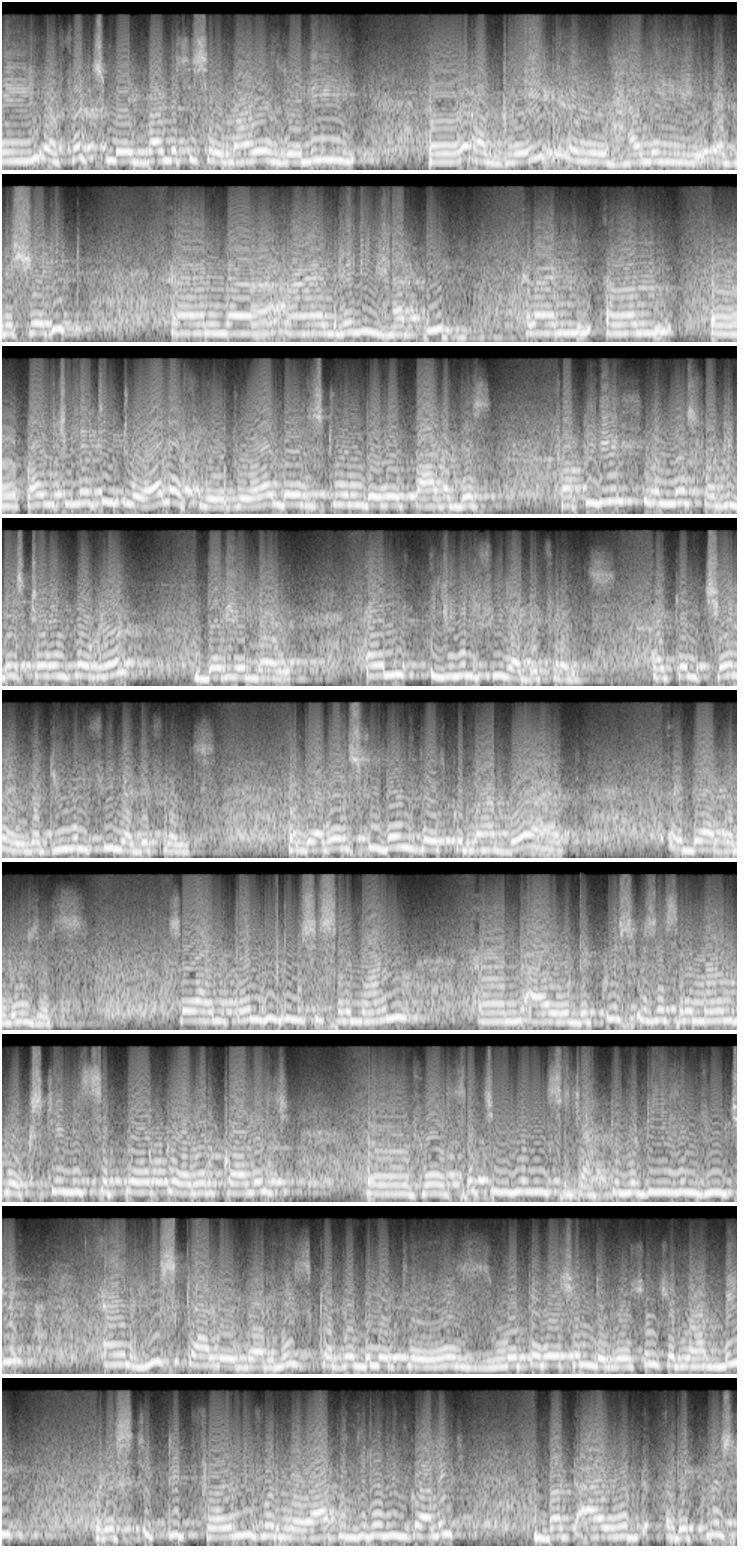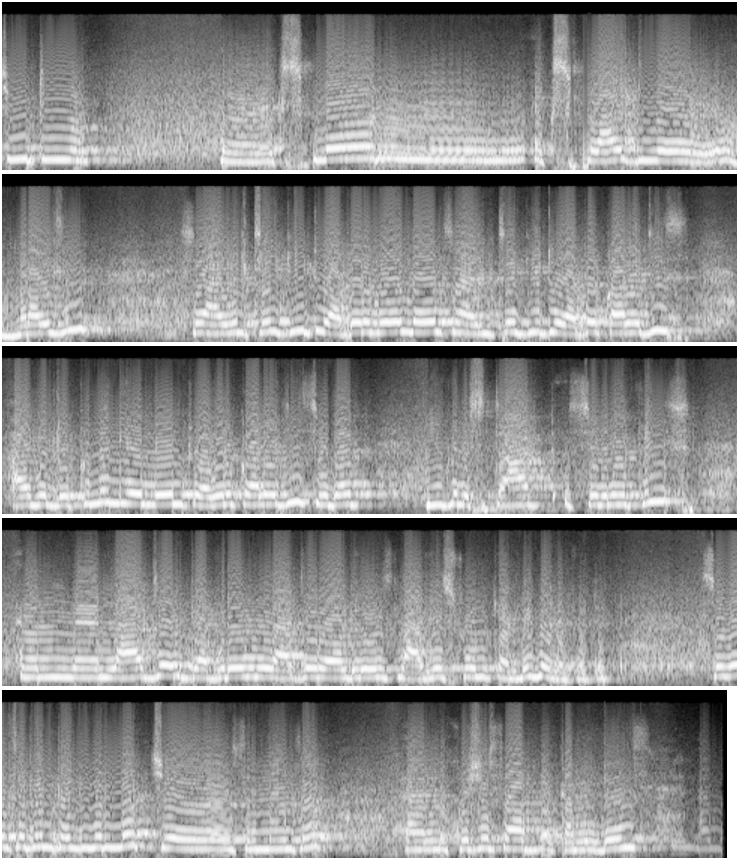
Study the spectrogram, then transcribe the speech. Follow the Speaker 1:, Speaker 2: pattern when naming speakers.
Speaker 1: the efforts made by Mr. Salman is really uh, great and highly appreciated and uh, I am really happy and I'm um, uh, congratulating to all of you, to all those students who were part of this 40 days, almost 40 days training program, there you learn and you will feel a difference. I can challenge that you will feel a difference. And the other students, those could not do it, they are the losers. So I'm thankful to Mr. Salman and I would request Mr. Salman to extend his support to our college uh, for such events, such activities in future and his caliber, his capability, his motivation, devotion should not be restricted only for Mewat Engineering College but I would request you to uh, explore, uh, exploit your horizon. So I will take you to other world also, I will take you to other colleges. I will recommend your name to other colleges so that you can start similar things and uh, larger gathering, larger audience, larger student can be benefited. So once again, thank you very much, uh, Salman sir and Khushi sir coming days.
